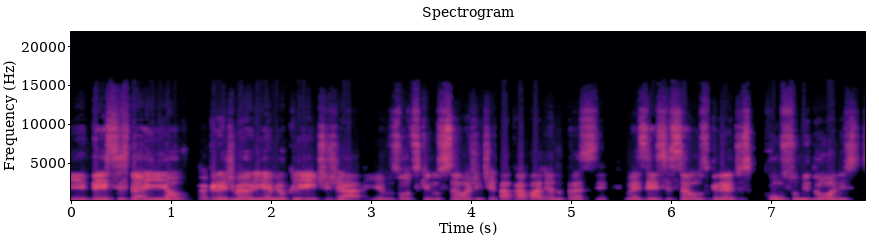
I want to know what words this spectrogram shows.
E desses daí, a grande maioria é meu cliente já. E os outros que não são, a gente está trabalhando para ser. Mas esses são os grandes consumidores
